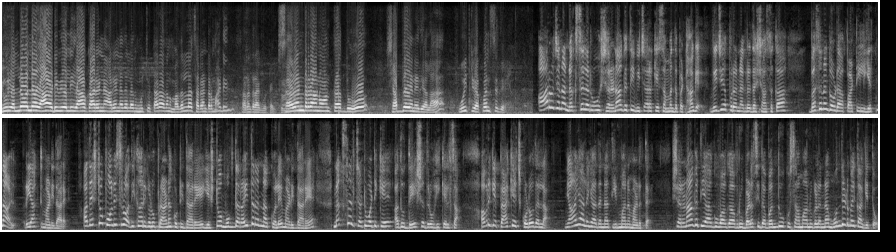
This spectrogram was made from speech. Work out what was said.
ಇವ್ರು ಎಲ್ಲೋ ಎಲ್ಲೋ ಯಾವ ಅಡವಿಯಲ್ಲಿ ಯಾವ ಕಾರಣ್ಯ ಅರಣ್ಯದಲ್ಲಿ ಅದು ಮುಚ್ಚಿಟ್ಟಾರೋ ಅದನ್ನು ಮೊದಲ ಸರೆಂಡರ್ ಮಾಡಿ ಸರೆಂಡರ್ ಆಗಬೇಕಾಗಿತ್ತು ಸರೆಂಡರ್ ಅನ್ನುವಂಥದ್ದು ಶಬ್ದ ಏನಿದೆಯಲ್ಲ ವಿತ್ ವೆಪನ್ಸ್ ಇದೆ. ಆರು ಜನ ನಕ್ಸಲರು ಶರಣಾಗತಿ ವಿಚಾರಕ್ಕೆ ಸಂಬಂಧಪಟ್ಟ ಹಾಗೆ ವಿಜಯಪುರ ನಗರದ ಶಾಸಕ ಬಸನಗೌಡ ಪಾಟೀಲ್ ಯತ್ನಾಳ್ ರಿಯಾಕ್ಟ್ ಮಾಡಿದ್ದಾರೆ. ಅದೆಷ್ಟೋ ಪೊಲೀಸರು ಅಧಿಕಾರಿಗಳು ಪ್ರಾಣ ಕೊಟ್ಟಿದ್ದಾರೆ, ಎಷ್ಟೋ ಮುಗ್ಧ ರೈತರನ್ನ ಕೊಲೆ ಮಾಡಿದ್ದಾರೆ. ನಕ್ಸಲ್ ಚಟುವಟಿಕೆ ಅದು ದೇಶದ್ರೋಹಿ ಕೆಲಸ. ಅವರಿಗೆ ಪ್ಯಾಕೇಜ್ ಕೊಡೋದಲ್ಲ. ನ್ಯಾಯಾಲಯ ಅದನ್ನ ತೀರ್ಮಾನ ಮಾಡುತ್ತೆ. ಶರಣಾಗತಿ ಆಗುವಾಗ ಅವರು ಬಳಸಿದ ಬಂದೂಕು ಸಾಮಾನುಗಳನ್ನ ಮುಂದಿಡಬೇಕಾಗಿತ್ತು.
